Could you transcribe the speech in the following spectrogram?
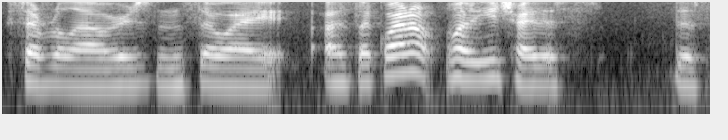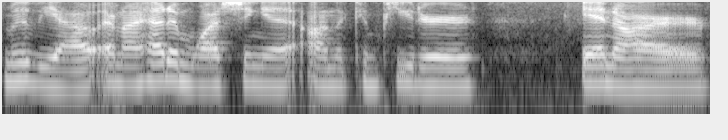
several hours, and so I I was like, why don't why don't you try this this movie out? And I had him watching it on the computer in our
